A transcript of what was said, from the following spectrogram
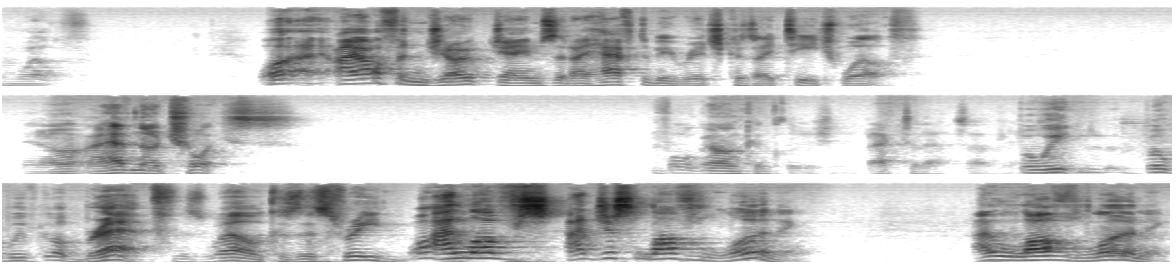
and wealth. Well, I, I often joke, James, that I have to be rich because I teach wealth. You know, I have no choice. Foregone conclusion. Back to that subject. But we, but we've got breadth as well because there's three. Well, I love, I just love learning. I love learning.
